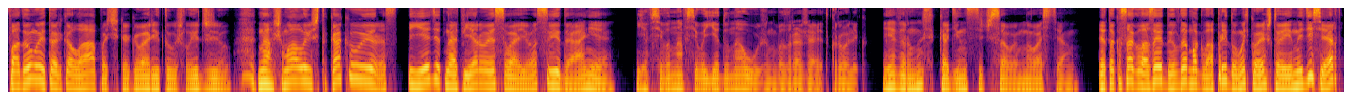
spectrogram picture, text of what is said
«Подумай только, лапочка», — говорит ушлый Джилл. «Наш малыш-то как вырос, едет на первое свое свидание». «Я всего-навсего еду на ужин», — возражает кролик я вернусь к одиннадцатичасовым новостям. Эта косоглазая дылда могла придумать кое-что и на десерт.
